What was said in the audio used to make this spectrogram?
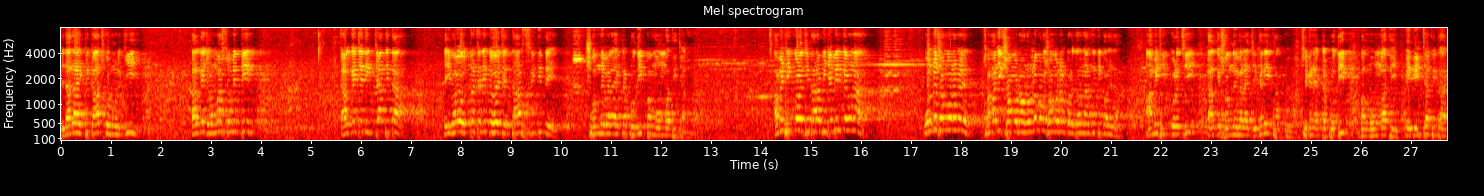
যে, দাদা, একটি কাজ করুন। বলে, কি? কালকে জন্মাষ্টমীর দিন, কালকে যে নির্যাতিতা এইভাবে অত্যাচারিত হয়েছে, তার স্মৃতিতে সন্ধেবেলা একটা প্রদীপ বা মোমবাতি জ্বালানো। আমি ঠিক করেছি, তারা বিজেপির কেউ না। অন্য সংগঠনের, সামাজিক সংগঠন, অন্য কোনো সংগঠন করে তারা রাজনীতি করে না। আমি ঠিক করেছি, কালকে সন্ধেবেলায় যেখানেই থাকব সেখানে একটা প্রদীপ বা মোমবাতি, এই নির্যাতিতার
